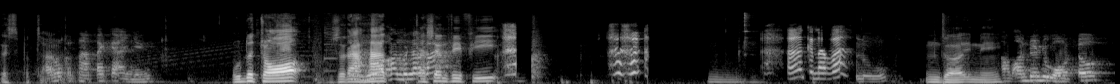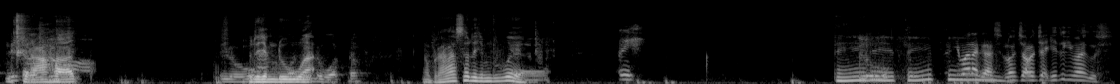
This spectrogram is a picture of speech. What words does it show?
Eh, sempet, Cok. Taruh kena tek ya, anjing. Udah, Cok. Istirahat. bener, Kasihan? Vivi. Hmm, Hah, kenapa? Lu, enggak ini. I'm under the water. Istirahat. Lu, Udah jam I'm dua. under the water. Nggak berasa udah jam 2 ya? Wih, Gimana Gus? Loncat-loncat gitu gimana Gus?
